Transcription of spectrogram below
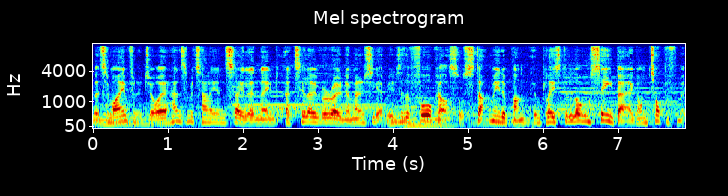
but to my infinite joy, a handsome Italian sailor named Attilio Verona managed to get me into the forecastle, stuck me in a bunk and placed a long sea bag on top of me.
